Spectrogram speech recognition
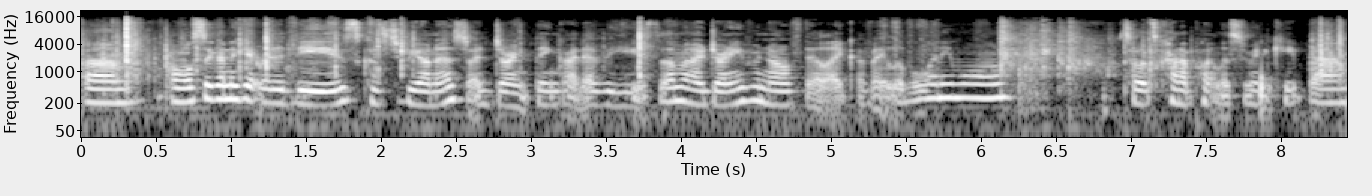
Um, I'm also going to get rid of these because to be honest, I don't think I'd ever use them and I don't even know if they're like available anymore. So it's kind of pointless for me to keep them.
